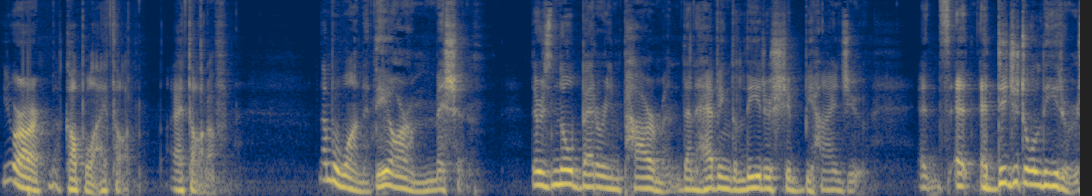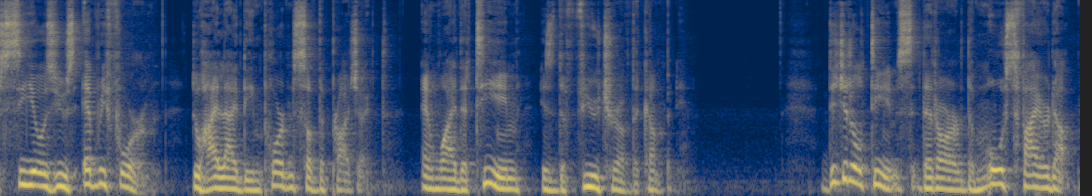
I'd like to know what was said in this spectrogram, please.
Here are a couple I thought I thought of. Number one, they are a mission. There is no better empowerment than having the leadership behind you. At digital leaders, CEOs use every forum to highlight the importance of the project and why the team is the future of the company. Digital teams that are the most fired up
